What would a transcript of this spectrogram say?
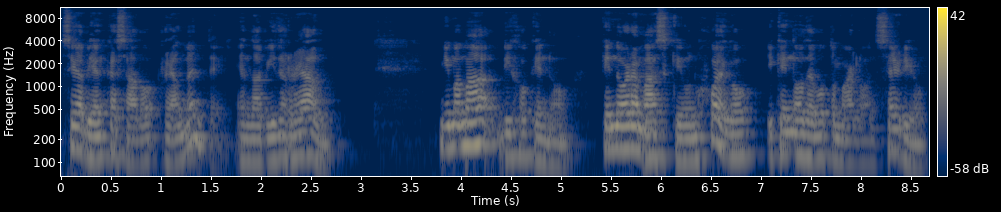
se habían casado realmente, en la vida real. Mi mamá dijo que no, que no era más que un juego y que no debo tomarlo en serio.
